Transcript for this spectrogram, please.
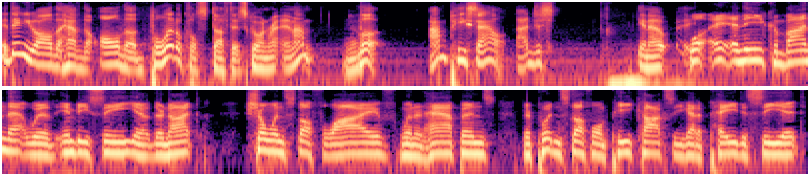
and then you all have the all the political stuff that's going around. And I'm look, I'm peace out. I just, you know, Well, and then you combine that with NBC. You know, they're not showing stuff live when it happens. They're putting stuff on Peacock, so you got to pay to see it.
